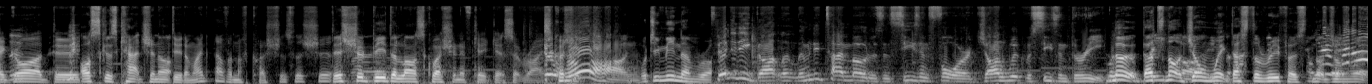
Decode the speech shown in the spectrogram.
my killed god, dude. Oscar's catching up. Dude, am I gonna have enough questions for this shit? This should be the last question if Kate gets it right. You're Question- wrong. What do you mean I'm wrong? Infinity Gauntlet limited time mode was in season 4. John Wick was season 3. No, that's not John Wick. That's the Reaper. It's not John Wick.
